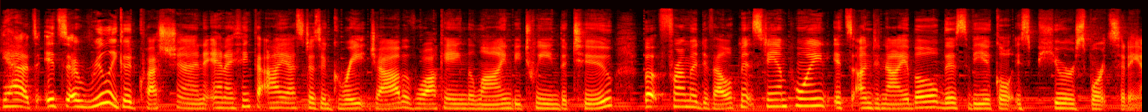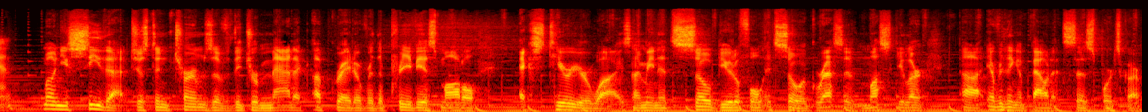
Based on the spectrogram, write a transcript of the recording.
Yeah, it's, it's, a really good question, and I think the IS does a great job of walking the line between the two. But from a development standpoint, it's undeniable this vehicle is pure sports sedan. Well, and you see that just in terms of the dramatic upgrade over the previous model exterior wise. I mean, it's so beautiful, it's so aggressive, muscular, uh, everything about it says sports car.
